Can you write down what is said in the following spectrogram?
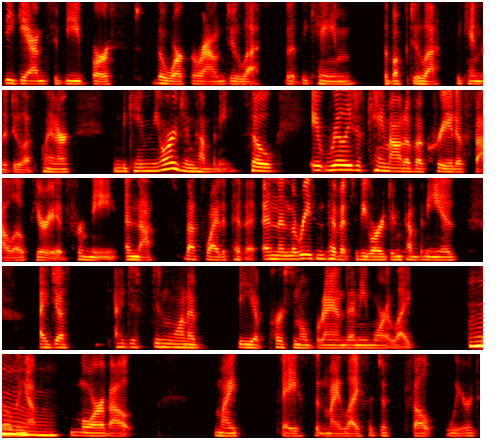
began to be birthed the work around Do Less that became the book Do Less, became the Do Less Planner, and became the Origin Company. So it really just came out of a creative fallow period for me. And that's that's why the pivot. And then the reason pivot to the Origin Company is I just I just didn't want to be a personal brand anymore, like mm. building up mm. more about my face and my life. It just felt weird.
